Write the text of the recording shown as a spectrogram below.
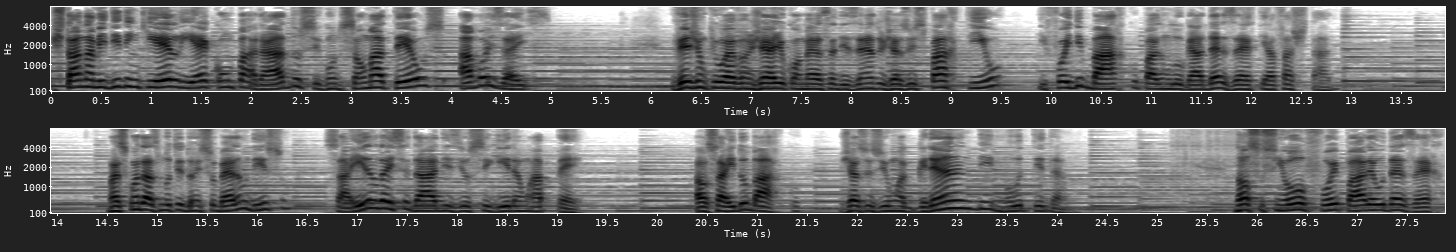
Está na medida em que ele é comparado, segundo São Mateus, a Moisés. Vejam que o evangelho começa dizendo: Jesus partiu e foi de barco para um lugar deserto e afastado. Mas quando as multidões souberam disso, saíram das cidades e o seguiram a pé. Ao sair do barco, Jesus viu uma grande multidão. Nosso Senhor foi para o deserto.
